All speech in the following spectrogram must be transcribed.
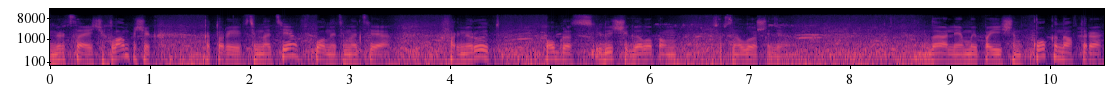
мерцающих лампочек, которые в темноте, в полной темноте формируют образ, идущий галопом, собственно, лошади. Далее мы поищем кокон автора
